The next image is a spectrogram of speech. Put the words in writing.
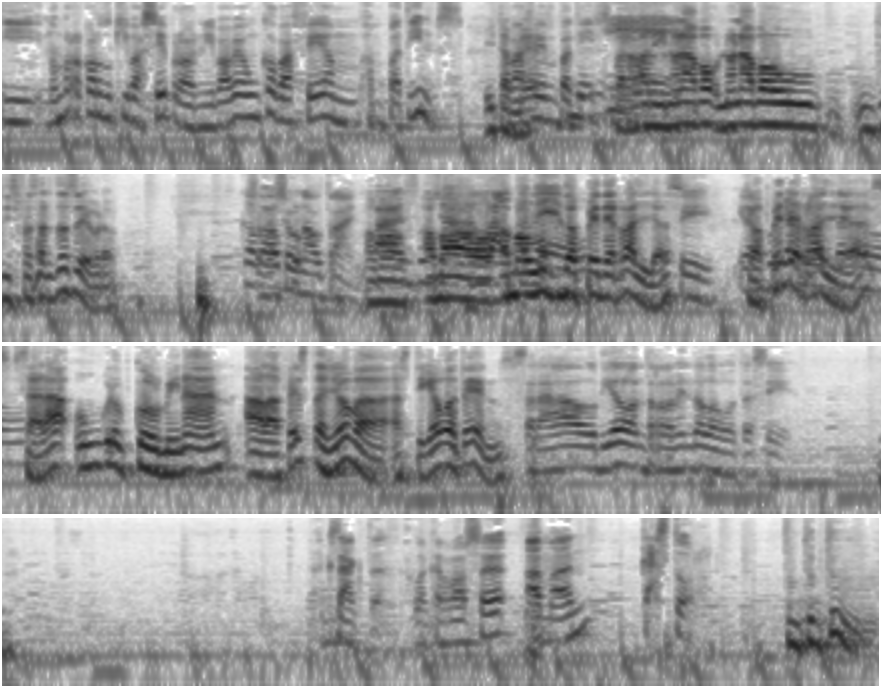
i no me'n recordo qui va ser però n'hi va haver un que el va fer amb, amb patins I que va també, fer amb patins per anar a dir, no anàveu, no anàveu disfressats de zebra? que Això va ser un altre any Amb el, amb el, amb el grup de PD Ratlles Sí. que PD Ratlles serà un grup culminant a la festa jove estigueu atents serà el dia de l'enterrament de la bota, sí. Exacte, la carrossa amb en Castor. tum, tum, tum.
